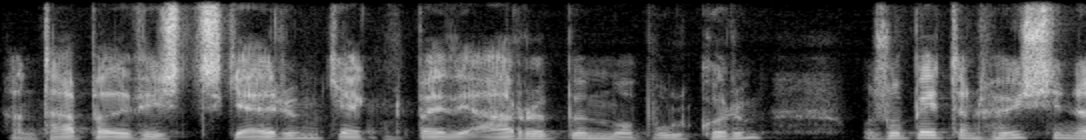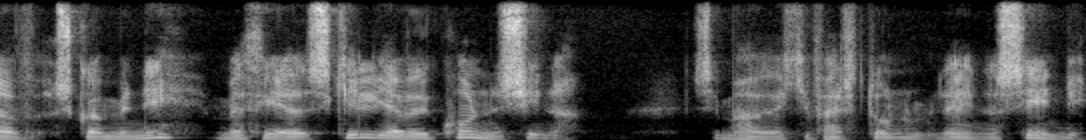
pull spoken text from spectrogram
Hann tapaði fyrst skærum gegn bæði aröpum og búlgurum og svo beit hann hausin af skömminni með því að skilja við konu sína sem hafði ekki fært honum neina síni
